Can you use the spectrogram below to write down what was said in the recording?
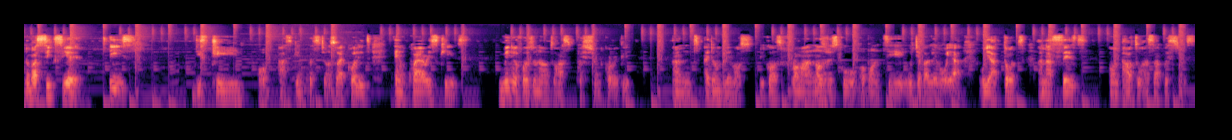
Number six here is the skill of asking questions. So I call it inquiry skills many of us don't know how to ask questions correctly and i don't blame us because from our nursery school up until whichever level we are we are taught and assessed on how to answer questions.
